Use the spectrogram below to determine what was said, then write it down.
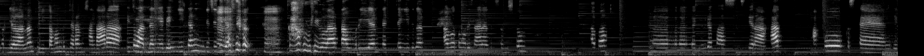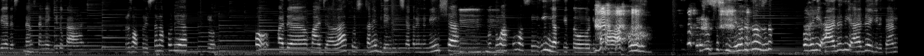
perjalanan tujuh tahun pencarian Nusantara. Itu hmm. ladangnya BI kan di situ kan. Hmm. Kamila, Kabrian, Kacang gitu kan. Aku ketemu di sana. Terus habis itu apa uh, udah pas istirahat aku ke stand. Jadi ada stand-standnya gitu kan. Terus waktu di stand aku lihat loh kok ada majalah tulisannya bidang inisiator Indonesia? Mm-hmm. untung aku masih ingat gitu di kepala aku. Terus ya udah terus wah ini ada nih ada gitu kan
